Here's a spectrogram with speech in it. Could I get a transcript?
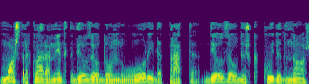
mostra claramente que Deus é o dono do ouro e da prata. Deus é o Deus que cuida de nós.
